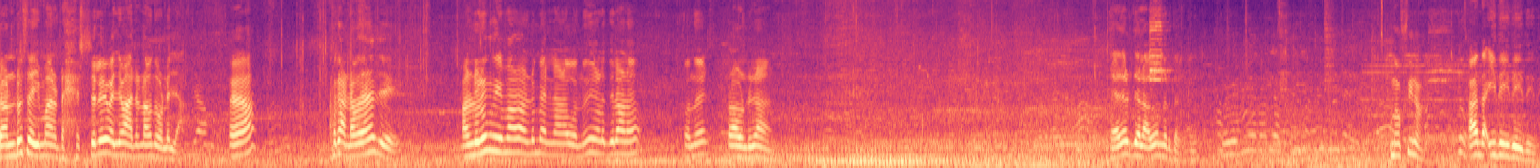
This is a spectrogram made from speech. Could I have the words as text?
രണ്ടും സെയിമാണ് ടെസ്റ്റിൽ വലിയ മാറ്റം ഉണ്ടാവും തോന്നില്ല ഏ? അപ്പൊ കണ്ടപ്പോ തന്നെ ചെയ്യേ. രണ്ടിലും ക്രീമാണ് രണ്ടും പെന്നാണ് ഒന്ന് നീളത്തിലാണ്. ഒന്ന് റൗണ്ടിലാണ്. ഏതെടുത്തല്ല അതൊന്നും എടുത്തല്ല അതെന്താ ഇത് ഇത് ഇത് ഇത്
